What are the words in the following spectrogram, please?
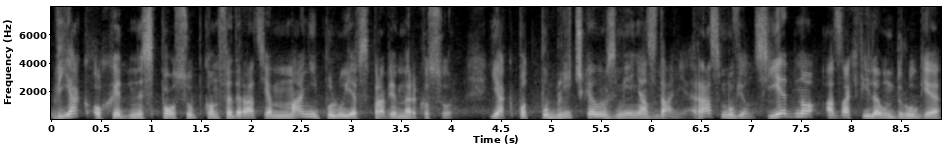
w jak ohydny sposób Konfederacja manipuluje w sprawie Mercosur. Jak pod publiczkę zmienia zdanie, raz mówiąc jedno, a za chwilę drugie.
